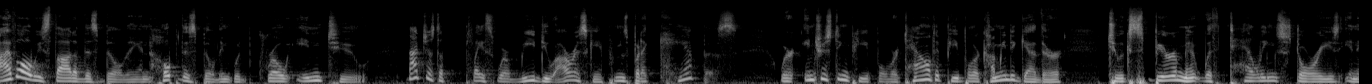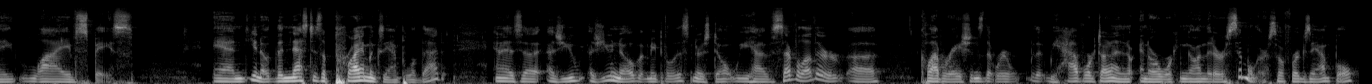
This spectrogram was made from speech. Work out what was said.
I've always thought of this building and hoped this building would grow into not just a place where we do our escape rooms, but a campus where interesting people, where talented people are coming together to experiment with telling stories in a live space. And you know, the nest is a prime example of that. And as uh, as you as you know, but maybe the listeners don't, we have several other uh, collaborations that we're that we have worked on and, are working on that are similar. So, for example,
